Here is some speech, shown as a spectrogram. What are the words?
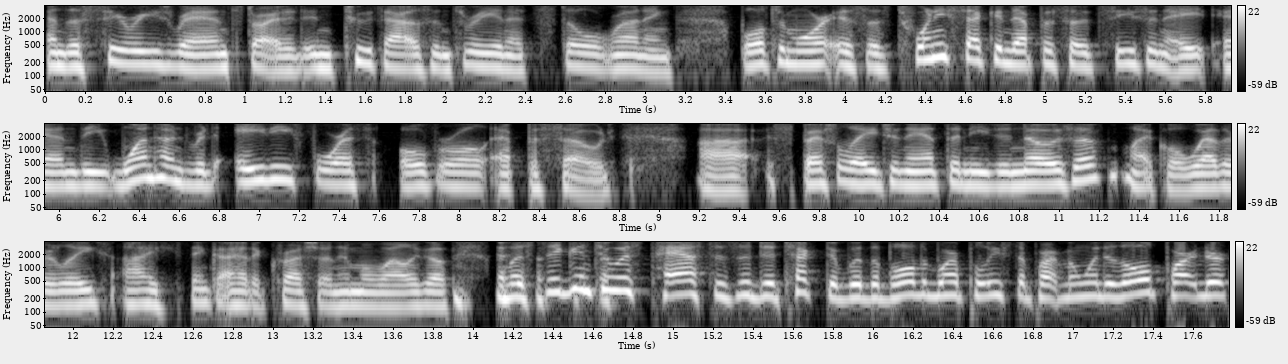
and the series ran, started in 2003, and it's still running. Baltimore is the 22nd episode, season eight, and the 184th overall episode. Uh, Special Agent Anthony DiNozzo, Michael Weatherly, I think I had a crush on him a while ago, must dig into his past as a detective with the Baltimore Police Department when his old partner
